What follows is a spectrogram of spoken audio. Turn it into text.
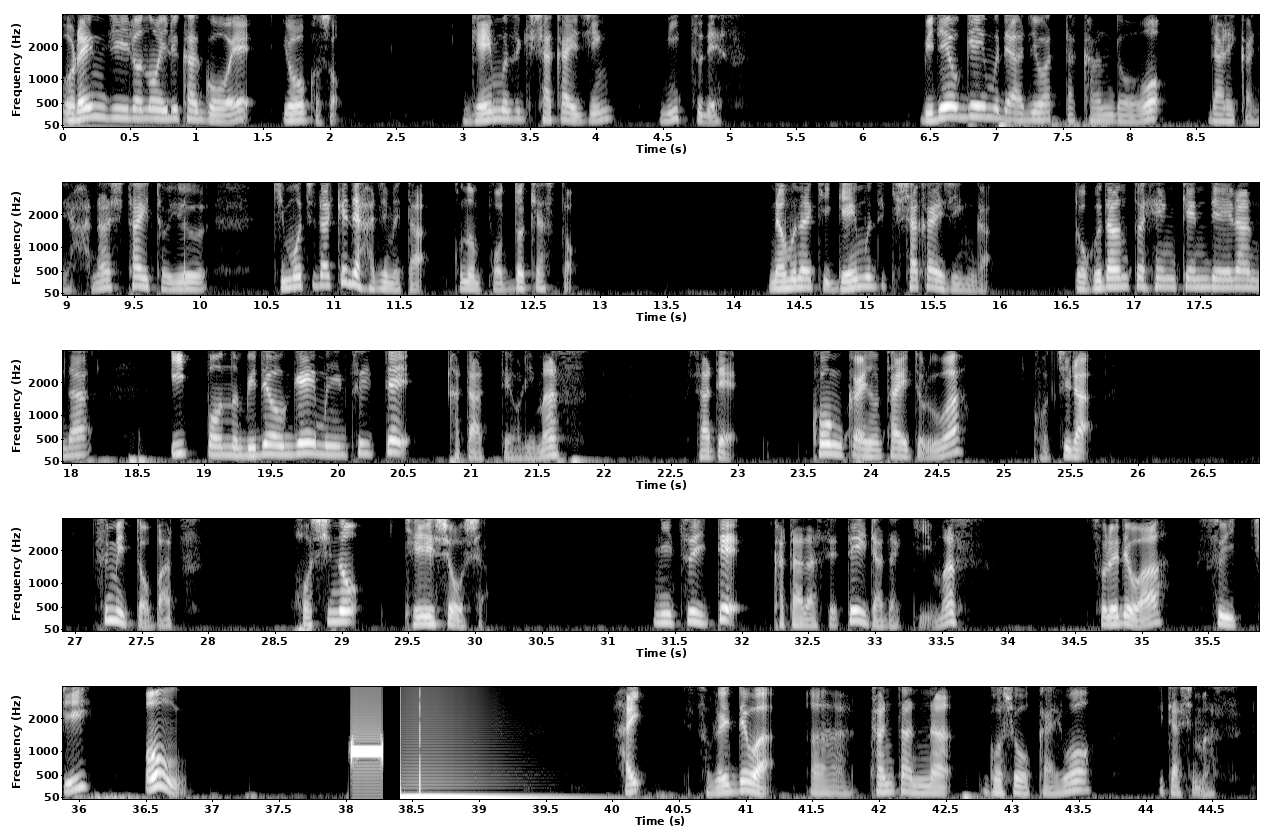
オレンジ色のイルカ号へようこそ。ゲーム好き社会人ミッツです。ビデオゲームで味わった感動を誰かに話したいという気持ちだけで始めたこのポッドキャスト。名もなきゲーム好き社会人が独断と偏見で選んだ一本のビデオゲームについて語っております。さて今回のタイトルはこちら「罪と罰。星の継承者」について語らせていただきます。それではスイッチオン。はいそれではあ簡単なご紹介をいたします、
